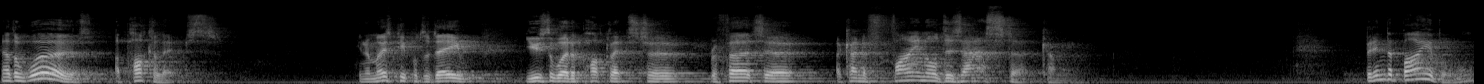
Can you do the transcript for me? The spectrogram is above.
Now, the word apocalypse, you know, most people today use the word apocalypse to refer to a kind of final disaster coming. But in the Bible,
